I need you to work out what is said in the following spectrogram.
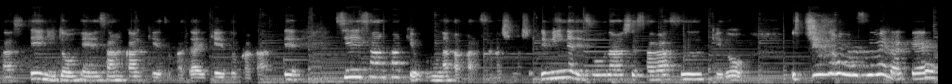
渡して二等辺三角形とか台形とかがあって正三角形をこの中から探しましょうでみんなで相談して探すけどうちの娘だけ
